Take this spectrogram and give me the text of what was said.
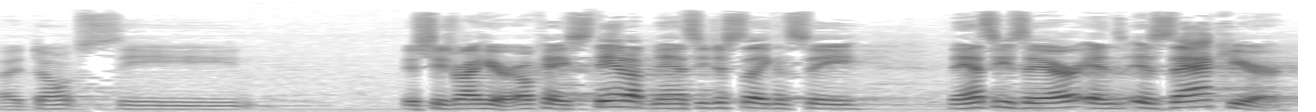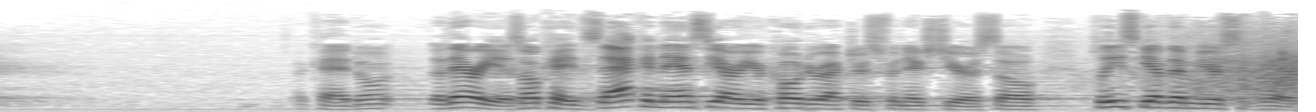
I don't see. She's right here? Okay, stand up, Nancy, just so they can see. Nancy's there. And is Zach here? Okay, I don't. Oh, there he is. Okay, Zach and Nancy are your co directors for next year. So please give them your support.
